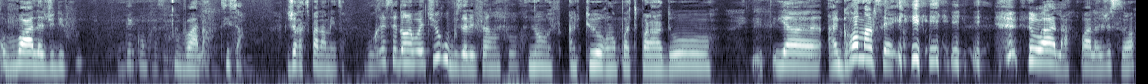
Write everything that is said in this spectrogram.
Voilà, je défouille. Décompressé. Voilà, c'est ça. Je reste pas à la maison. Vous restez dans la voiture ou vous allez faire un tour? Non, un tour, on pas de parado. Il y a un grand Marseille. voilà, voilà, je sors.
